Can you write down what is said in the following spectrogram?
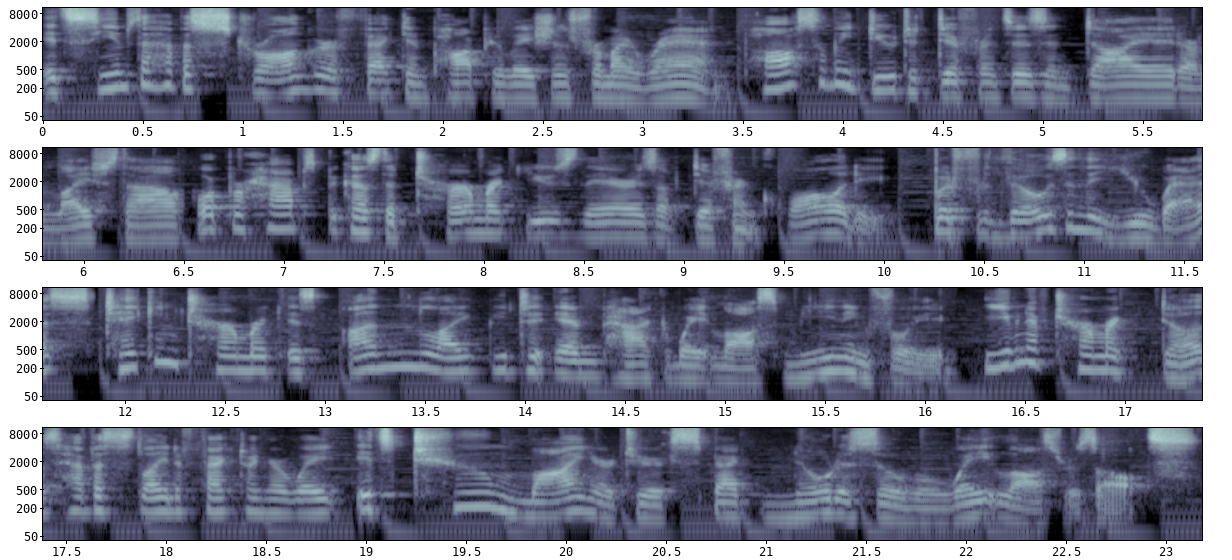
It seems to have a stronger effect in populations from Iran, possibly due to differences in diet or lifestyle, or perhaps because the turmeric used there is of different quality. But for those in the US, taking turmeric is unlikely to impact weight loss meaningfully. Even if turmeric does have a slight effect on your weight, it's too minor to expect noticeable weight loss results.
